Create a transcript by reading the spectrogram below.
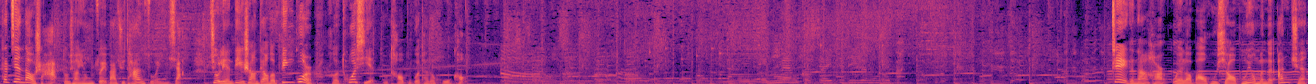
他见到啥都想用嘴巴去探索一下，就连地上掉的冰棍儿和拖鞋都逃不过他的虎口。这个男孩为了保护小朋友们的安全，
